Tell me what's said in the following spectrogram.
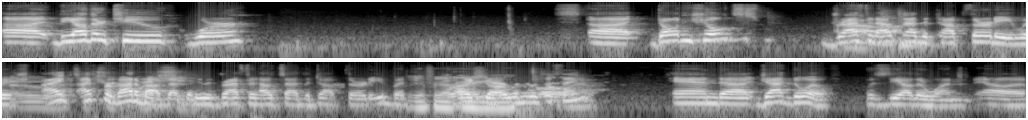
uh, the other two were uh, Dalton Schultz, drafted outside the top 30, which Oh, I, that's a I trick forgot about that, question. that he was drafted outside the top 30, but You forgot. Bryce Right. Darwin was a thing. And uh, Jack Doyle was the other one. Uh,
